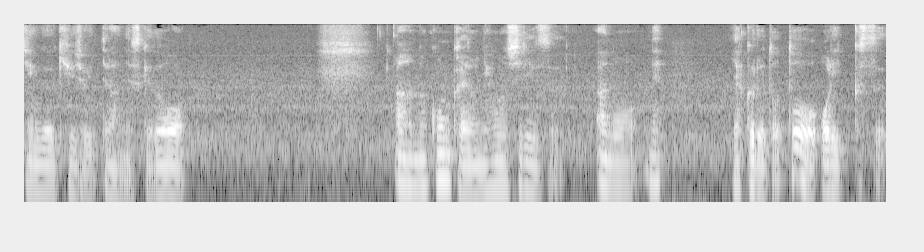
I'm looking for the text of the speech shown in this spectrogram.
神宮球場行ってたんですけどあの今回の日本シリーズあのねヤクルトとオリックス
